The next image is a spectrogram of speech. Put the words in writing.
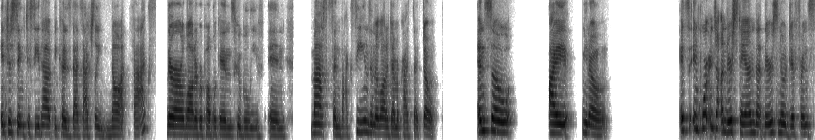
interesting to see that because that's actually not facts. There are a lot of Republicans who believe in masks and vaccines, and there are a lot of Democrats that don't. And so I, you know, it's important to understand that there's no difference,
